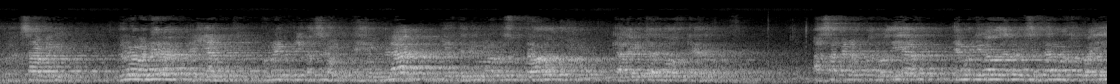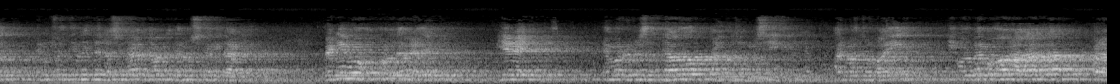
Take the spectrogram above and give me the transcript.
con los exámenes, de una manera brillante, con una implicación ejemplar y obteniendo los resultados que a la vista de todos quedan. Hace apenas cuatro días hemos llegado a representar nuestro país en un festival internacional de bandas de música en Italia. Venimos los deberes hechos, bien. Hemos representado a nuestro municipio, a nuestro país y volvemos ahora a Garda para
